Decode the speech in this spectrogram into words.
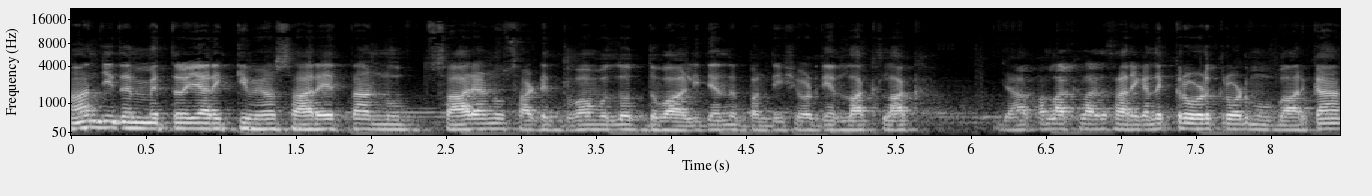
ਹਾਂਜੀ ਤੇ ਮਿੱਤਰ ਯਾਰ ਕਿਵੇਂ ਹੋ ਸਾਰੇ? ਤੁਹਾਨੂੰ ਸਾਰਿਆਂ ਨੂੰ ਸਾਡੇ ਦੁਆ ਵੱਲੋਂ ਦੀਵਾਲੀ ਦੇ ਅੰਦਰ ਬੰਦੀ ਛੋੜ ਦੀਆਂ ਲੱਖ ਲੱਖ, ਜਾਂ ਪਰ ਲੱਖ ਲੱਖ ਸਾਰੇ ਕਹਿੰਦੇ ਕਰੋੜ ਕਰੋੜ ਮੁਬਾਰਕਾਂ।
